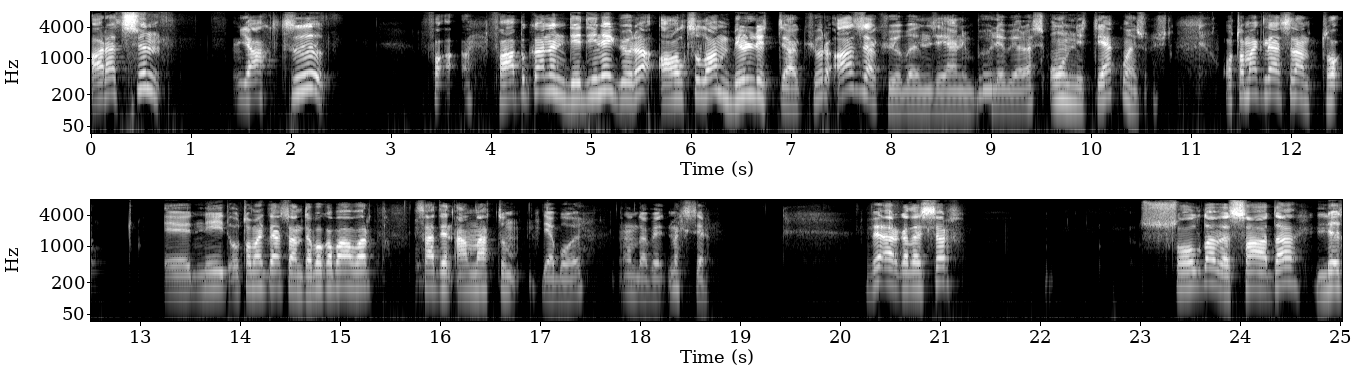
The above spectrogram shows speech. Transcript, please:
Araçın yaktığı fa- fabrikanın dediğine göre 6 lan 1 litre yakıyor. Az yakıyor bence yani böyle bir araç 10 litre yakmıyor sonuçta. Otomatik açılan to- e, neydi? Otomatik açılan depo kapağı var. Zaten anlattım depoyu. Onu da belirtmek isterim. Ve arkadaşlar solda ve sağda led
